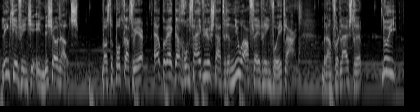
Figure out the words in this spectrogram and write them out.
Linkje vind je in de show notes. Was de podcast weer. Elke werkdag rond 5 uur staat er een nieuwe aflevering voor je klaar. Bedankt voor het luisteren. Doei!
